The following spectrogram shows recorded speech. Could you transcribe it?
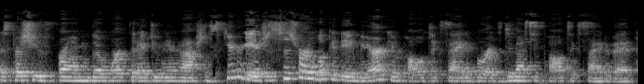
especially from the work that I do in international security, is just to sort of look at the American politics side of it or the domestic politics side of it.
